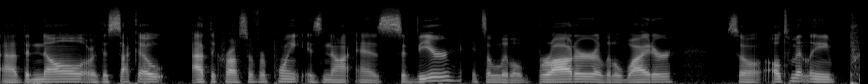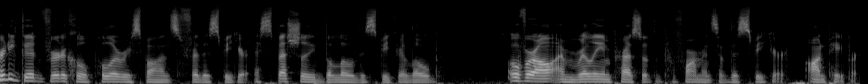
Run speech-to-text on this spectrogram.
Uh, the null or the suck out at the crossover point is not as severe, it's a little broader, a little wider. So ultimately, pretty good vertical polar response for the speaker, especially below the speaker lobe. Overall, I'm really impressed with the performance of this speaker on paper.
